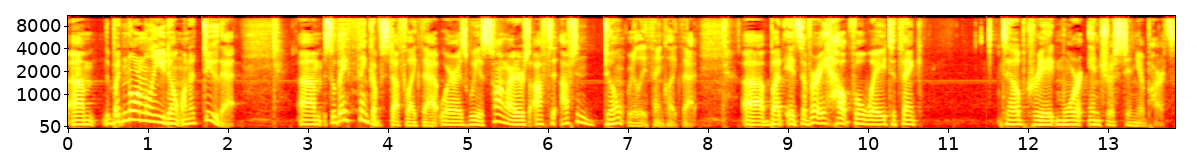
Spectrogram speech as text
Um, but normally you don't want to do that. Um, so they think of stuff like that, whereas we as songwriters often often don't really think like that. Uh, but it's a very helpful way to think to help create more interest in your parts.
